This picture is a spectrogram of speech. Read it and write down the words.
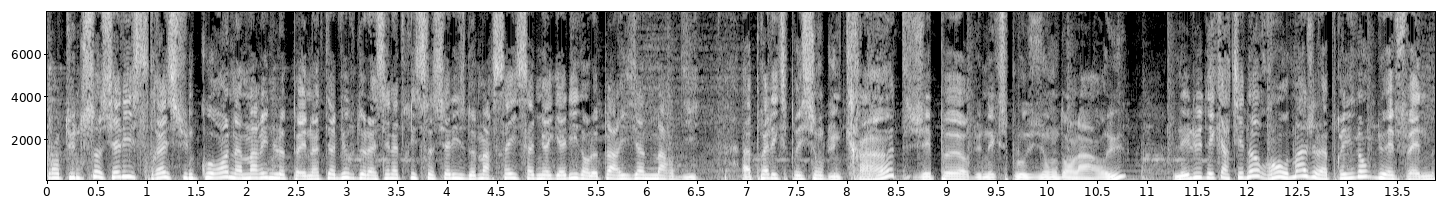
Quand une socialiste dresse une couronne à Marine Le Pen, interview de la sénatrice socialiste de Marseille, Samia Gali, dans le Parisien de mardi. Après l'expression d'une crainte, j'ai peur d'une explosion dans la rue, l'élu des quartiers nord rend hommage à la présidente du FN.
